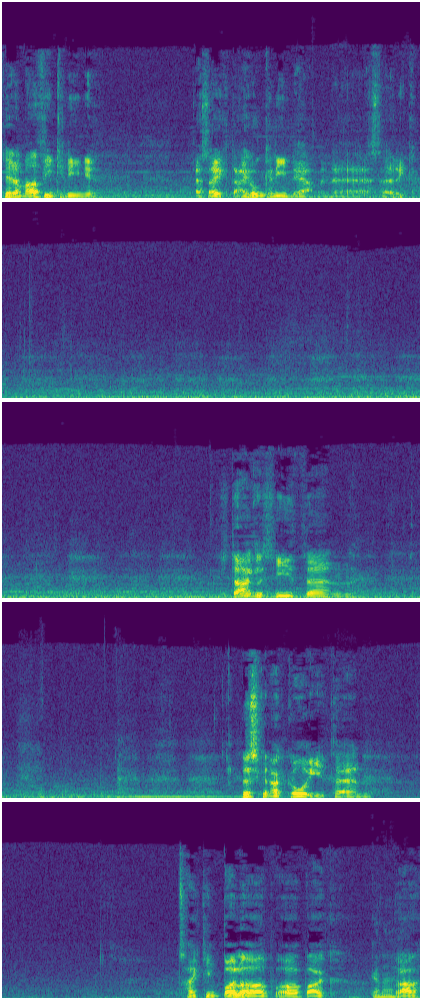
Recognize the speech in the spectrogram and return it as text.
Det er da en meget fin kanin, ja. Altså ikke, der er ikke nogen kanin der, men uh, stadigvæk. Stakkels Ethan. Det skal nok gå, Ethan. Træk dine boller op og bare, Gonna, bare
